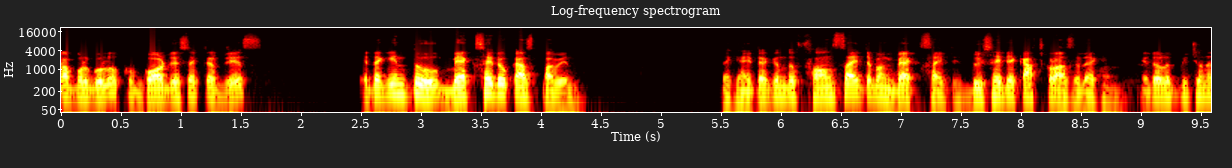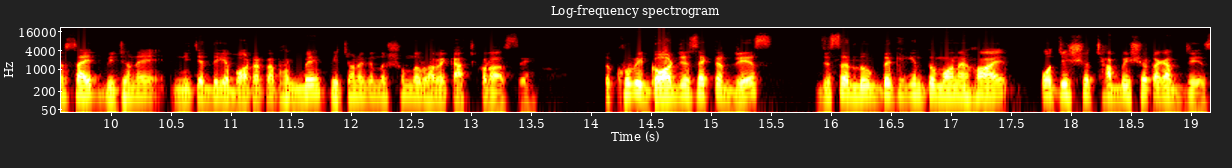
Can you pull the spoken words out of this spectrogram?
কাপড়গুলো, খুব গর্জাস একটা ড্রেস এটা কিন্তু ব্যাক সাইডেও কাজ পাবেন। দেখেন, এটা কিন্তু ফ্রন্ট সাইড এবং ব্যাক সাইড দুই সাইডে কাজ করা আছে, দেখেন। এটা হলো পিছনের সাইড পিছনে নিচের দিকে বর্ডারটা থাকবে, পিছনে কিন্তু সুন্দরভাবে কাজ করা আছে। তো খুবই গর্জিয়াস একটা ড্রেস ড্রেসের লুক দেখে কিন্তু মনে হয় পঁচিশশো, ছাব্বিশশো টাকার ড্রেস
